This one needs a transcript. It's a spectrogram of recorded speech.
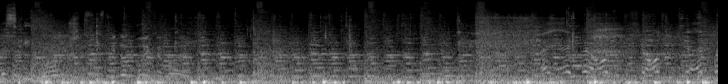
Bez kitu. I wszystko speed do dwójkę. Ej, LB, odwróć się, odwróć się, LB!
